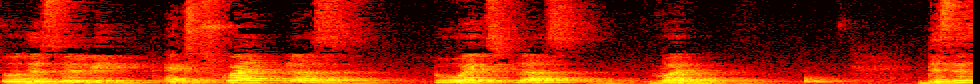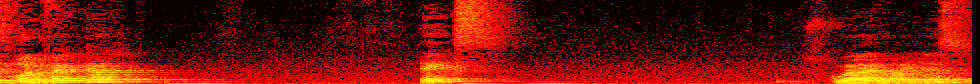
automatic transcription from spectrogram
so this will be x square plus 2x plus 1. This is one factor x square minus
